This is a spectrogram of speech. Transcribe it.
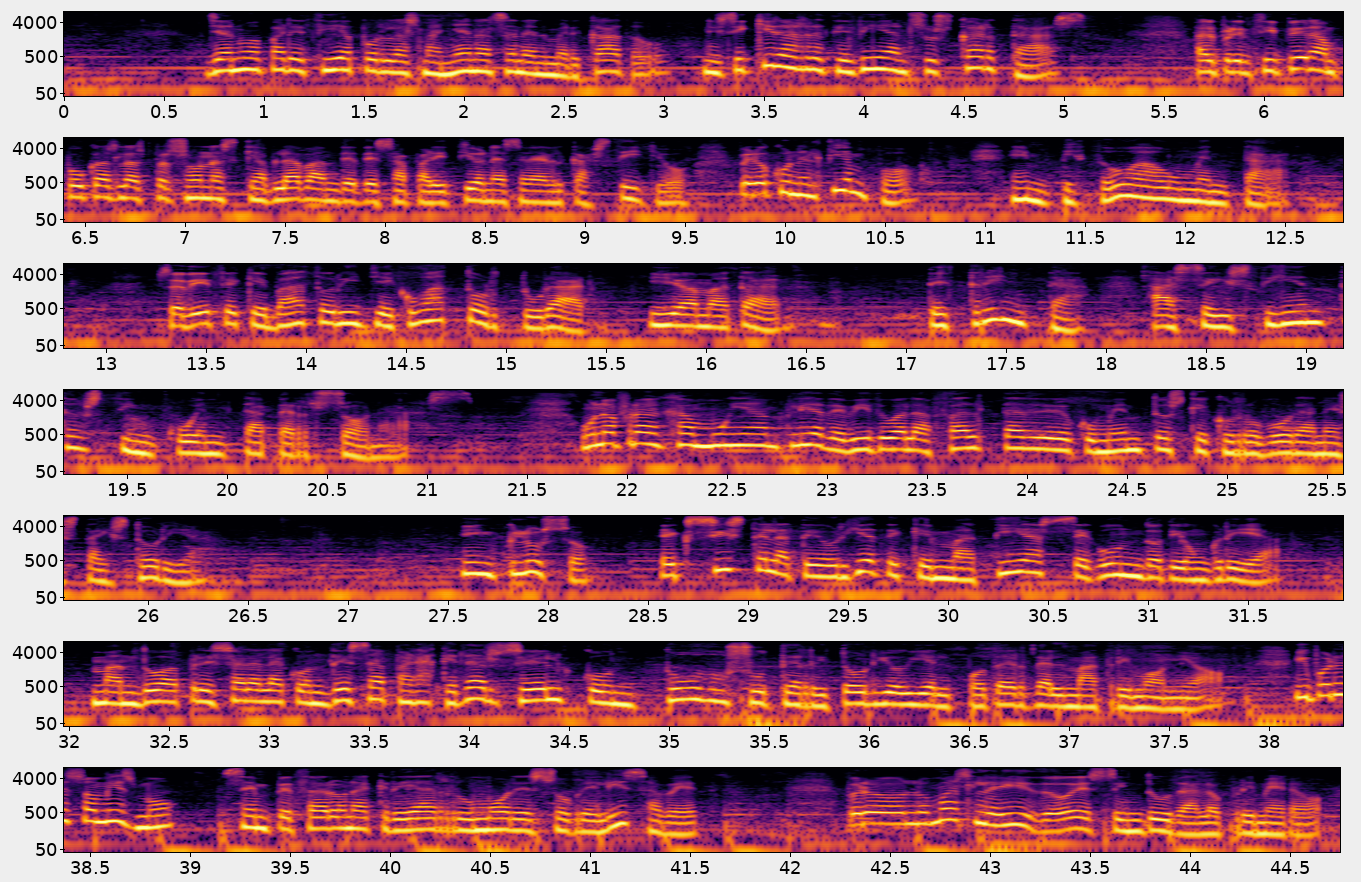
Ya no aparecía por las mañanas en el mercado, ni siquiera recibían sus cartas. Al principio eran pocas las personas que hablaban de desapariciones en el castillo, pero con el tiempo empezó a aumentar. Se dice que Bathory llegó a torturar y a matar de 30 a 650 personas una franja muy amplia debido a la falta de documentos que corroboran esta historia. Incluso existe la teoría de que Matías II de Hungría mandó apresar a la condesa para quedarse él con todo su territorio y el poder del matrimonio. Y por eso mismo se empezaron a crear rumores sobre Elizabeth. Pero lo más leído es sin duda lo primero.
